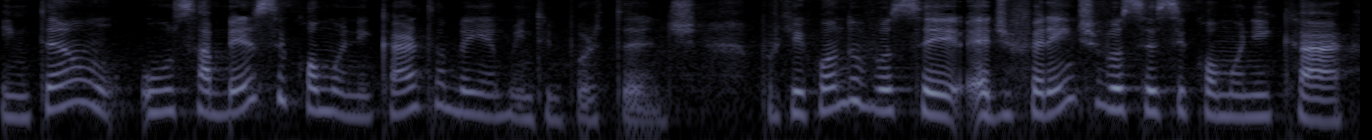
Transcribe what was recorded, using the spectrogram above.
Então, o saber se comunicar também é muito importante, porque quando você é diferente você se comunicar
